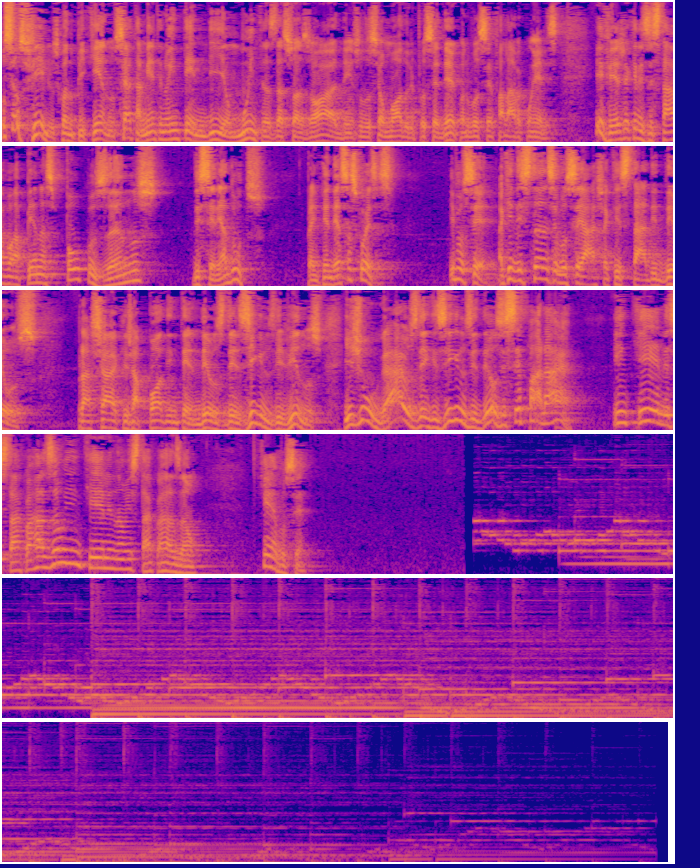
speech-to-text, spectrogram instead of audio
Os seus filhos, quando pequenos, certamente não entendiam muitas das suas ordens ou do seu modo de proceder quando você falava com eles. E veja que eles estavam apenas poucos anos de serem adultos, para entender essas coisas. E você? A que distância você acha que está de Deus para achar que já pode entender os desígnios divinos e julgar os desígnios de Deus e separar em que ele está com a razão e em que ele não está com a razão? Quem é você?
